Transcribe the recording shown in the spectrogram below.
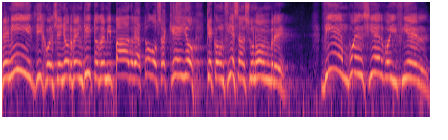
Venid, dijo el Señor bendito de mi Padre, a todos aquellos que confiesan su nombre. Bien, buen siervo y fiel.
